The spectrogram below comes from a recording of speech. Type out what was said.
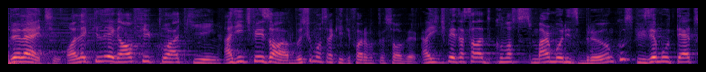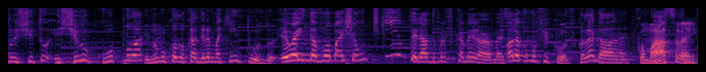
Delete, olha que legal ficou aqui, hein? A gente fez, ó, deixa eu mostrar aqui de fora pro pessoal ver. A gente fez a sala com nossos mármores brancos, fizemos o teto no estilo, estilo cúpula e vamos colocar grama aqui em tudo. Eu ainda vou abaixar um tiquinho o telhado pra ficar melhor, mas olha como ficou. Ficou legal, né? Ficou massa, velho.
